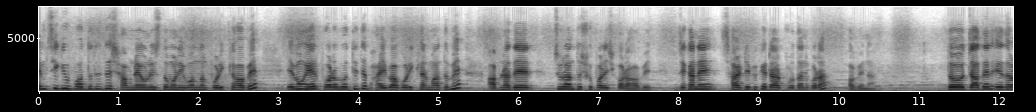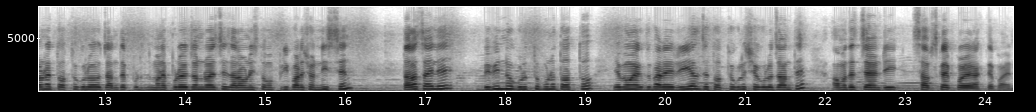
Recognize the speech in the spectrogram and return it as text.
এমসিকিউ পদ্ধতিতে সামনে উনিশতম নিবন্ধন পরীক্ষা হবে এবং এর পরবর্তীতে ভাইবা পরীক্ষার মাধ্যমে আপনাদের চূড়ান্ত সুপারিশ করা হবে, যেখানে সার্টিফিকেট আর প্রদান করা হবে না। তো যাদের এ ধরনের তথ্যগুলো জানতে মানে প্রয়োজন রয়েছে, যারা উনিশতম প্রিপারেশন নিচ্ছেন, তারা চাইলে বিভিন্ন গুরুত্বপূর্ণ তথ্য এবং একবারে রিয়েল যে তথ্যগুলো, সেগুলো জানতে আমাদের চ্যানেলটি সাবস্ক্রাইব করে রাখতে পারেন।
